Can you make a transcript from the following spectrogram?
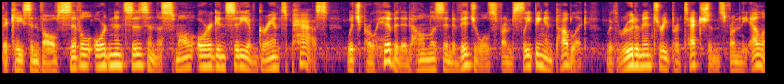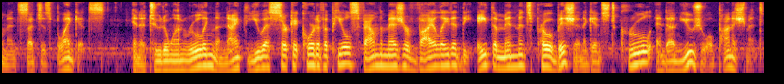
The case involves civil ordinances in the small Oregon city of Grants Pass, which prohibited homeless individuals from sleeping in public with rudimentary protections from the elements such as blankets. In a 2 to 1 ruling, the Ninth U.S. Circuit Court of Appeals found the measure violated the Eighth Amendment's prohibition against cruel and unusual punishment.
